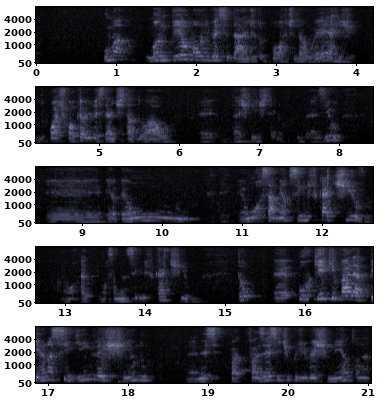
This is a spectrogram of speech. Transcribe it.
uma, manter uma universidade do porte da UERJ, do porte de qualquer universidade estadual é, das que a gente tem no, no Brasil, é, é, um, é um orçamento significativo. É um orçamento significativo. Então, é, por que, que vale a pena seguir investindo, é, nesse, fazer esse tipo de investimento né,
